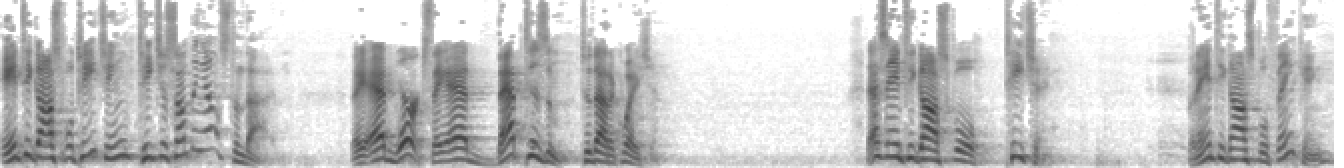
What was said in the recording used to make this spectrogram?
Anti gospel teaching teaches something else than that. They add works, they add baptism to that equation. That's anti gospel teaching. But anti gospel thinking,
